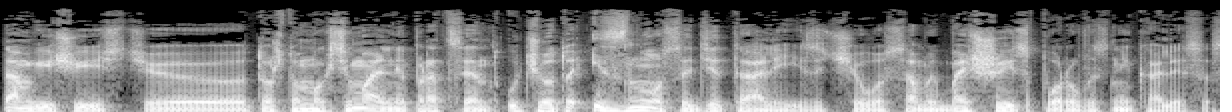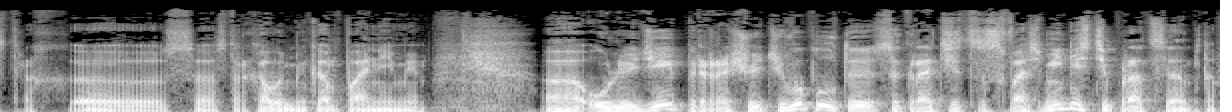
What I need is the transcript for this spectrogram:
Там еще есть э, то, что максимальный процент учета износа деталей, из-за чего самые большие споры возникали со, страх... Э, со страховыми компаниями, компаниями, а, у людей при расчете выплаты сократится с 80%, то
